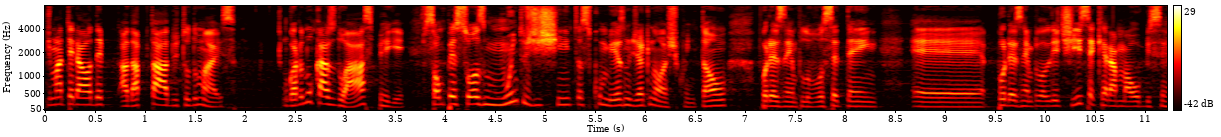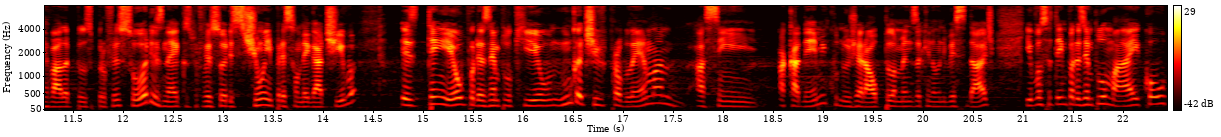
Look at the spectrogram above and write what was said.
de material adaptado e tudo mais. Agora, no caso do Asperger, são pessoas muito distintas com o mesmo diagnóstico. Então, por exemplo, você tem, é, por exemplo, a Letícia, que era mal observada pelos professores, né, que os professores tinham a impressão negativa. Tem eu, por exemplo, que eu nunca tive problema, assim, acadêmico, no geral, pelo menos aqui na universidade. E você tem, por exemplo, o Michael,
